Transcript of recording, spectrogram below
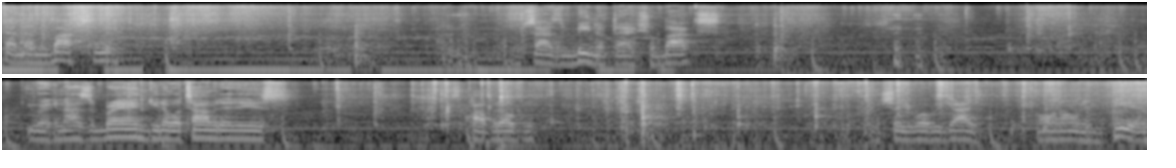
Got an unboxing. Besides beating up the actual box. you recognize the brand, you know what time it is. Pop it open. And show you what we got going on in here.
